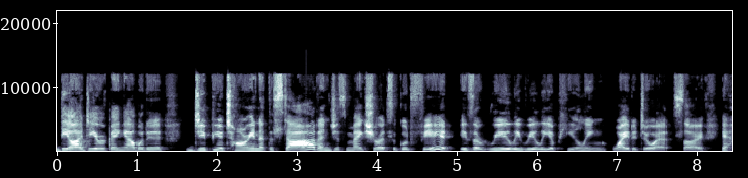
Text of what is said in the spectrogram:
the idea of being able to dip your toe in at the start and just make sure it's a good fit is a really, really appealing way to do it. So, yeah,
